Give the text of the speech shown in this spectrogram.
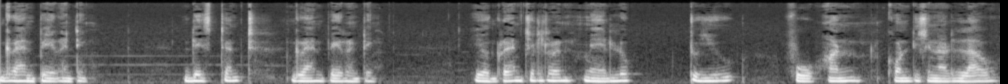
grandparenting distant grandparenting your grandchildren may look to you for unconditional love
